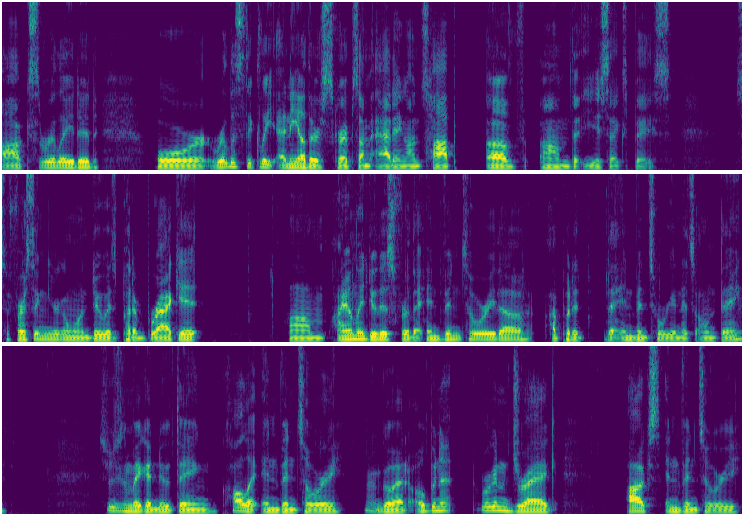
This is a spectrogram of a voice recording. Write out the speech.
Ox related, or realistically any other scripts I'm adding on top of um the ESX base. So first thing you're gonna want to do is put a bracket um, I only do this for the inventory though. I put it the inventory in its own thing. So we're just gonna make a new thing, call it inventory. I'm go ahead open it. We're gonna drag ox inventory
